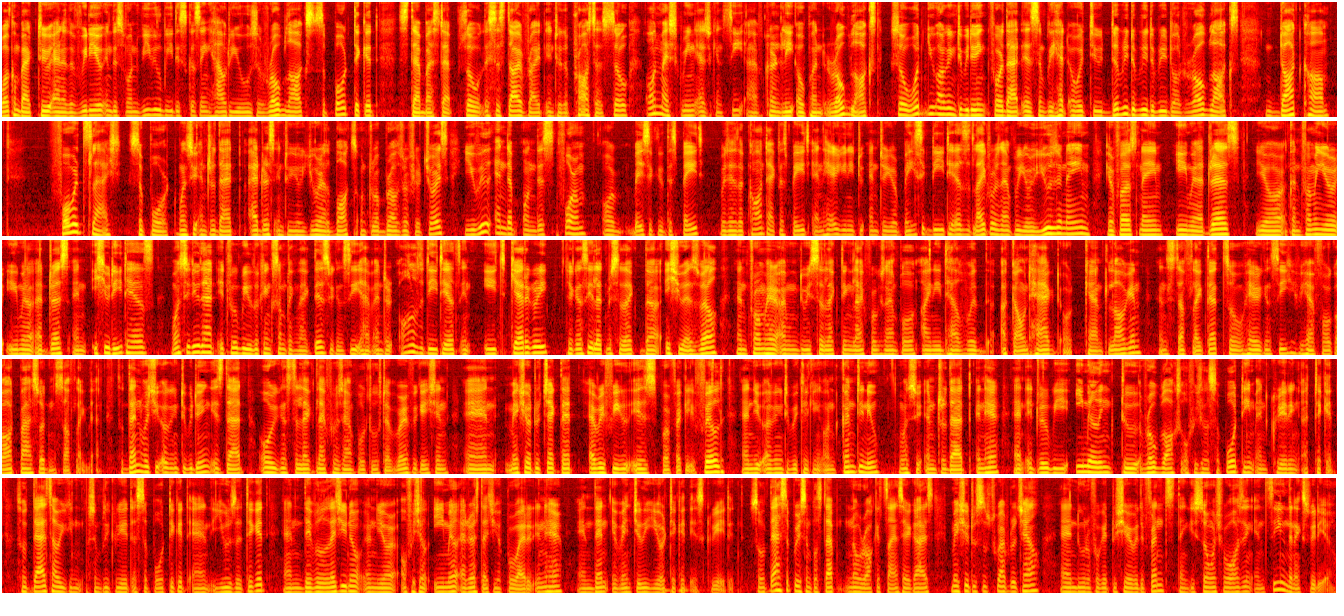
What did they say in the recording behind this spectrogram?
welcome back to another video. In this one we will be discussing how to use roblox support ticket step by step. So let's just dive right into the process. So on my screen as you can see i have currently opened roblox. So what you are going to be doing for that is simply head over to www.roblox.com forward slash support. Once you enter that address into your url box onto a browser of your choice you will end up on this forum or basically this page which is the contact us page. And here you need to enter your basic details like for example your username your first name email address your confirming your email address and issue details. Once you do that it will be looking something like this. You can see i have entered all of the details in each category you can see let me select the issue as well. And from here i'm going to be selecting like for example i need help with account hacked or can't log in and stuff like that. So here you can see we have forgot password and stuff like that. So then what you are going to be doing is that or you can select like for example two-step verification and make sure to check that every field is perfectly filled and you are going to be clicking on continue once you enter that in here and it will be emailing to roblox official support team and creating a ticket. So that's how you can simply create a support ticket and use the ticket and they will let you know in your official email address that you have provided in here and then eventually your ticket is created. So that's a pretty simple step. No rocket science here guys. Make sure to subscribe to the channel and do not forget to share with your friends. Thank you so much for watching and see you in the next video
